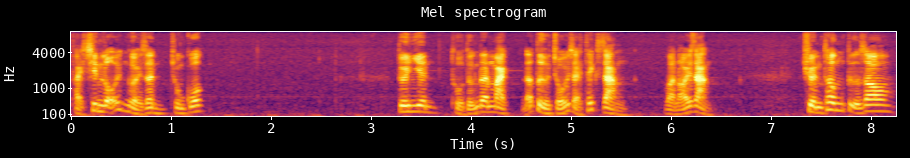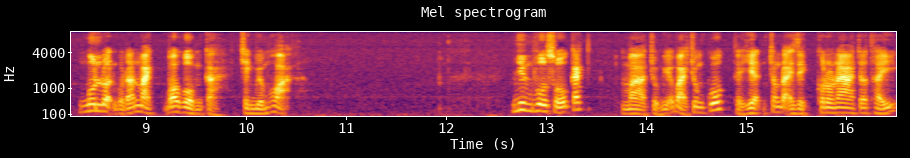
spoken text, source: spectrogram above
phải xin lỗi người dân Trung Quốc. Tuy nhiên, Thủ tướng Đan Mạch đã từ chối giải thích rằng và nói rằng truyền thông tự do, ngôn luận của Đan Mạch bao gồm cả tranh biếm họa. Nhưng vô số cách mà chủ nghĩa bài Trung Quốc thể hiện trong đại dịch corona cho thấy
